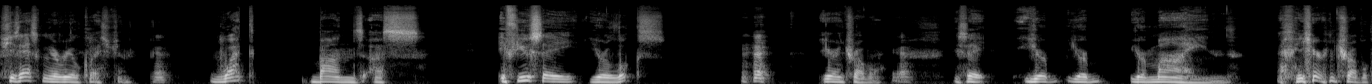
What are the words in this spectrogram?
She's asking a real question. Yeah. What bonds us? If you say your looks, you're in trouble. Yeah. You say your your your mind, you're in trouble.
